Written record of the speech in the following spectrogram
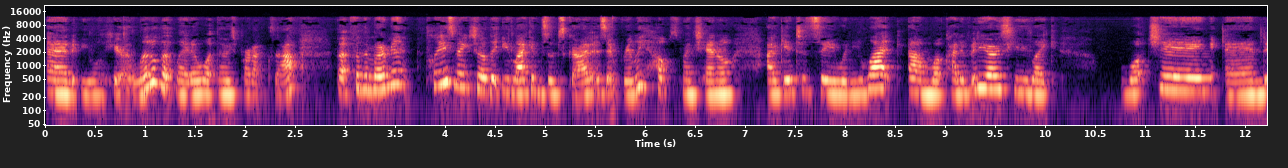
And you will hear a little bit later what those products are. But for the moment, please make sure that you like and subscribe as it really helps my channel I get to see when you like, um, what kind of videos you like watching, and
